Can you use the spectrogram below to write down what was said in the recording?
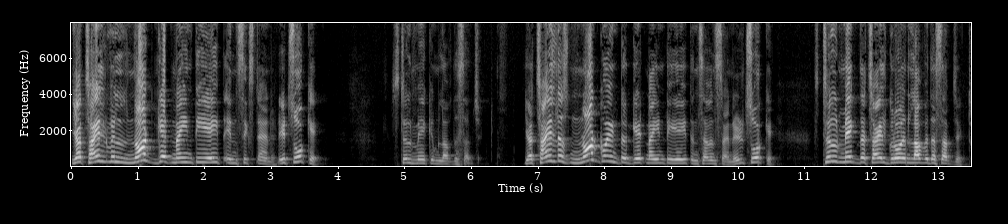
Your child will not get 98 in 6th standard. It's okay. Still make him love the subject. Your child is not going to get 98 in 7th standard. It's okay. Still make the child grow in love with the subject.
